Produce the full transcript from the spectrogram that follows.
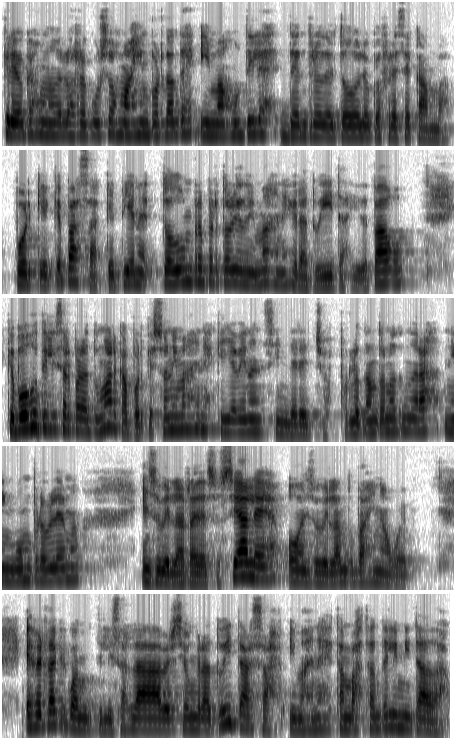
creo que es uno de los recursos más importantes y más útiles dentro de todo lo que ofrece Canva. Porque, ¿qué pasa? Que tiene todo un repertorio de imágenes gratuitas y de pago que puedes utilizar para tu marca, porque son imágenes que ya vienen sin derechos. Por lo tanto, no tendrás ningún problema en subirlas a redes sociales o en subirla en tu página web. Es verdad que cuando utilizas la versión gratuita, esas imágenes están bastante limitadas.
